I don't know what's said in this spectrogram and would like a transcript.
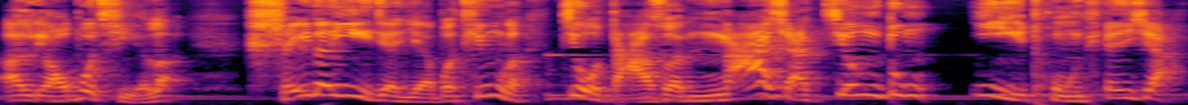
啊了不起了，谁的意见也不听了，就打算拿下江东，一统天下。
